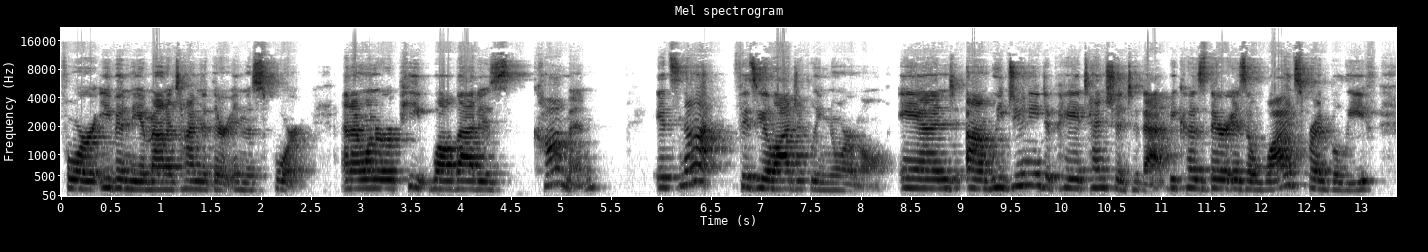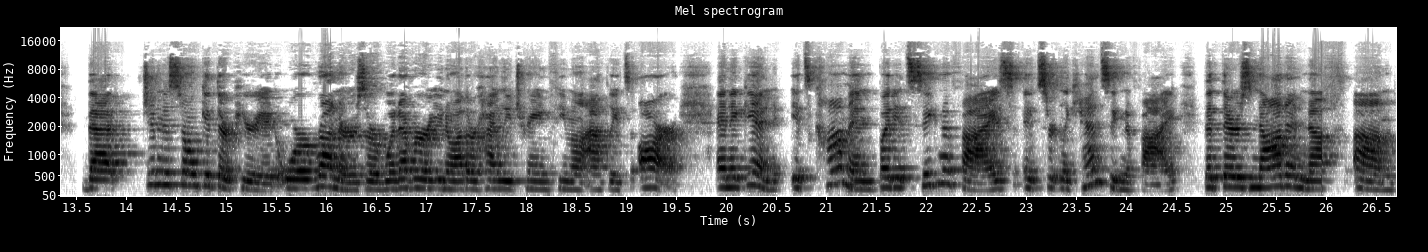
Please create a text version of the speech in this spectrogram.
for even the amount of time that they're in the sport and i want to repeat while that is common it's not physiologically normal. And um, we do need to pay attention to that because there is a widespread belief that gymnasts don't get their period or runners or whatever you know other highly trained female athletes are and again it's common but it signifies it certainly can signify that there's not enough um,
